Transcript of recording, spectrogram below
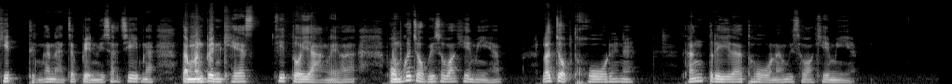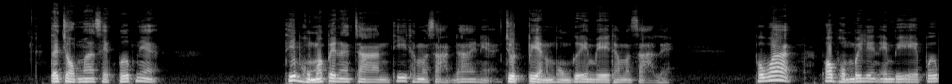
คิดถึงขนาดจะเปลี่ยนวิชาชีพนะ แต่มันเป็นเคสที่ตัวอย่างเลยว่าผมก็จบวิศวะเคมีครับ แล้วจบโทด้วยนะ ทั้งตรีและโทนะวิศวะเคมี แต่จบมาเสร็จปุ๊บเนี่ย ที่ผมมาเป็นอาจารย์ที่ธรรมศาสตร์ได้เนี่ย จุดเปลี่ยนของผมคือ MBA ธรรมศาสตร์เลย เพราะว่า พอผมไปเรียน MBA ปุ๊บ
